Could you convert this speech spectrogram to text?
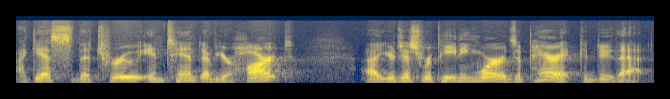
I guess, the true intent of your heart. Uh, you're just repeating words. A parrot could do that.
